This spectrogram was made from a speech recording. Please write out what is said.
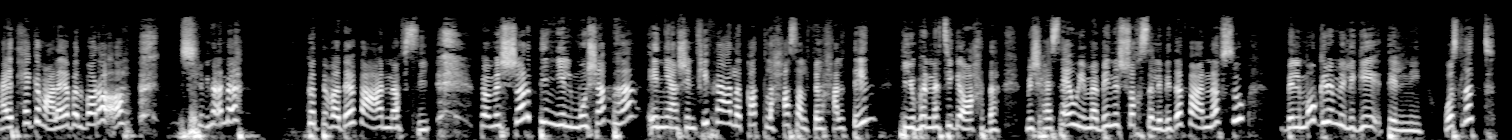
هيتحكم عليا بالبراءة. عشان أنا كنت بدافع عن نفسي. فمش شرط إني المشابهة إني عشان في فعل قتل حصل في الحالتين يبقى النتيجة واحدة. مش هساوي ما بين الشخص اللي بيدافع عن نفسه بالمجرم اللي جه يقتلني. وصلت؟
